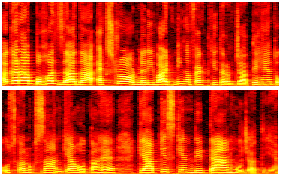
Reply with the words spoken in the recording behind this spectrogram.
अगर आप बहुत ज़्यादा एक्स्ट्रा ऑर्डनरी वाइटनिंग अफेक्ट की तरफ़ जाते हैं तो उसका नुकसान क्या होता है कि आपकी स्किन डिटैन हो जाती है।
